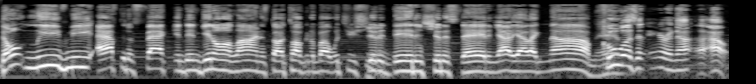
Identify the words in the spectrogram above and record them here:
Don't leave me after the fact and then get online and start talking about what you should have did and should have said and yada yada. Like, nah, man. Who wasn't airing out? Uh, out?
